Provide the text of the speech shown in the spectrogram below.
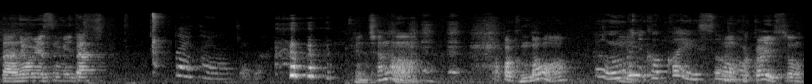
다녀오겠습니다. 빨리 가야지. 괜찮아. 아빠 금방 와. 은근히 가까이 있어. 어, 가까이 있어.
